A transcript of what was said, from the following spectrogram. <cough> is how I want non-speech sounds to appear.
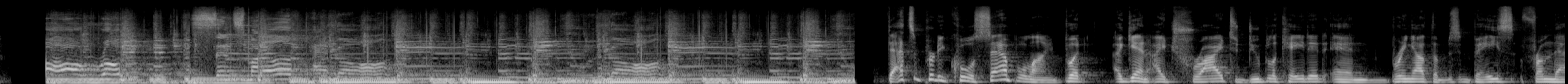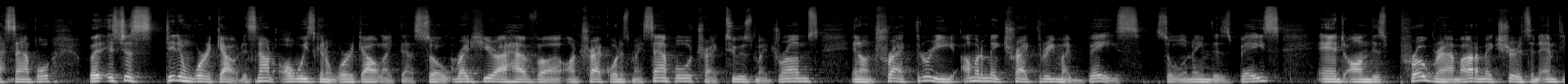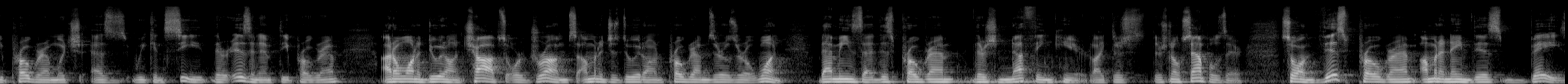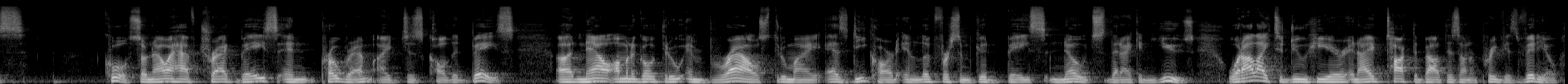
That's a pretty cool sample line, but again, I tried to duplicate it and bring out the bass from that sample, but it just didn't work out. It's not always gonna work out like that. So right here, I have uh, on track one is my sample, track two is my drums, and on track three, I'm gonna make track three my bass. So we'll name this bass. And on this program, I gotta make sure it's an empty program, which as we can see, there is an empty program. I don't want to do it on chops or drums. I'm going to just do it on program 001. That means that this program, there's nothing here. Like there's there's no samples there. So on this program, I'm going to name this bass. Cool. So now I have track bass and program. I just called it bass. Uh, now I'm going to go through and browse through my SD card and look for some good bass notes that I can use. What I like to do here, and I talked about this on a previous video,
